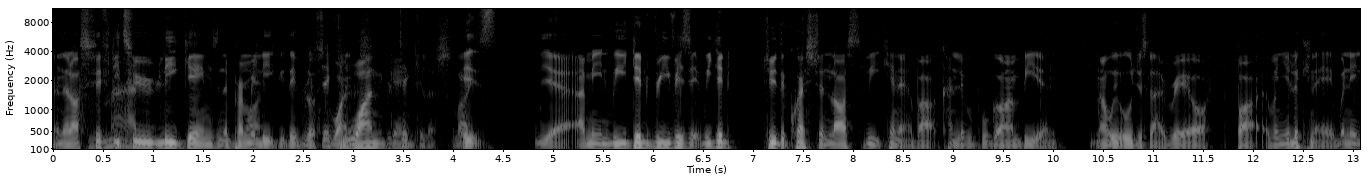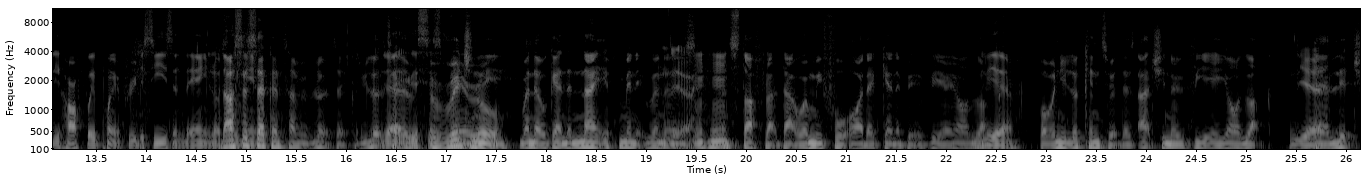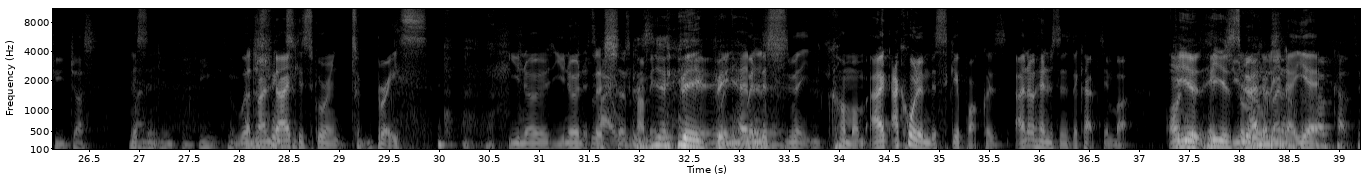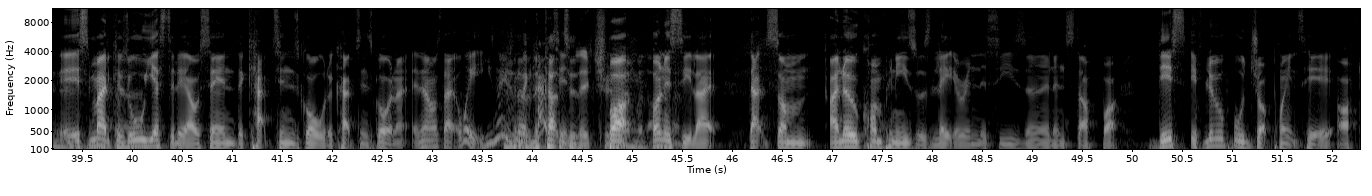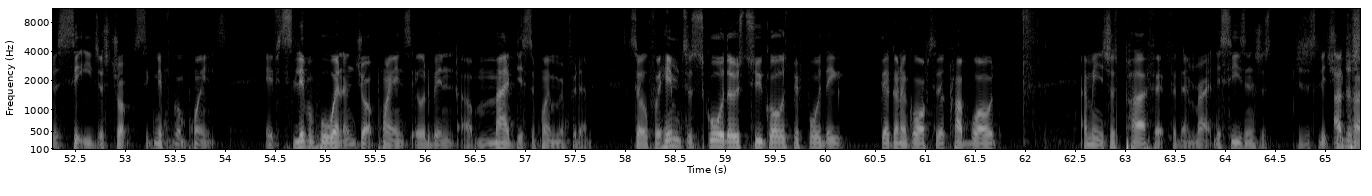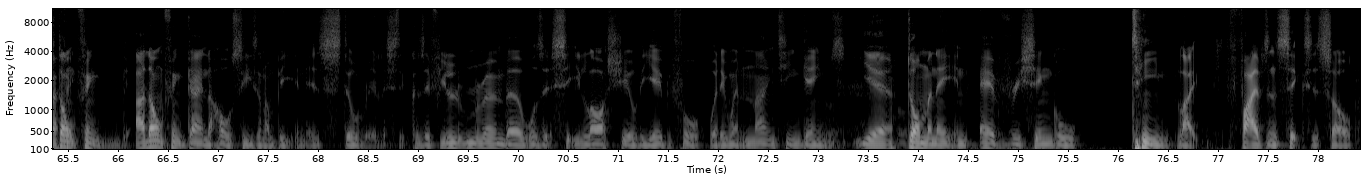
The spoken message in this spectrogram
In the last 52 league games in the Premier One. League, they've lost Ridiculous. one. One game. ridiculous. Like, It's yeah. I mean, we did revisit. We did do the question last week in it about can Liverpool go unbeaten. Now we all just like rear off. But when you're looking at it, we're nearly halfway point through the season. They ain't lost. That's the the game. second time we've looked at it because we looked Yeah, at it has originally when they were getting the 90th minute winners Yeah. Mhm. and stuff like that. When we thought, oh, they're getting a bit of VAR luck. Yeah. But when you look into it, there's actually no VAR luck. yeah, They're literally just Listen, managing to beat teams. When just Van Dijk is scoring t- brace, you know, you know the title's Listen, coming. Yeah, big, yeah, big yeah, when, headers. when when- come on, I, I call him the skipper because I know Henderson's the captain, but on He the is- pitch, he is you the look real at man. Van Dijk, yeah, Club captain, isn't it's mad because all yesterday I was saying the captain's goal, the captain's goal, and I, and I was like, wait, he's not He's even not the even the captain. captain. Literally. But He's honestly, like that's some. I know companies was later in the season and stuff, but this, if Liverpool dropped points here after City just dropped significant points, if s- Liverpool went and dropped points, it would have been a mad disappointment for them. So for him to score those two goals before they they're gonna go off to the club world, I mean, it's just perfect for them, right? This season's just just literally. I just don't think I don't think going the whole season unbeaten is still realistic because if you remember, was it City last year or the year before where they went 19 games, Yeah. dominating every single team, like fives and sixes. So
